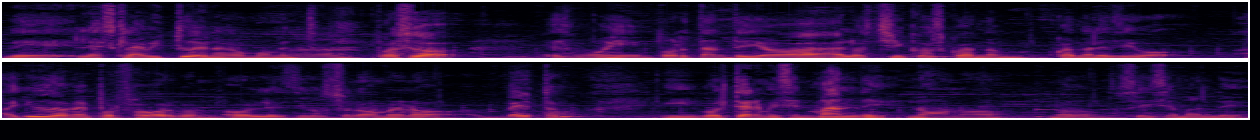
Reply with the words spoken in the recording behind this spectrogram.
de la esclavitud en algún momento. Ajá. Por eso es muy importante yo a, a los chicos cuando, cuando les digo, ayúdame por favor, con- o les digo su nombre, ¿no? Beto. Y voltean y me dicen, mande. No, no, no, no se dice mande.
